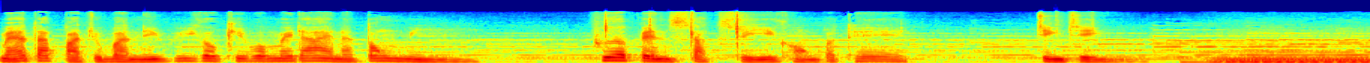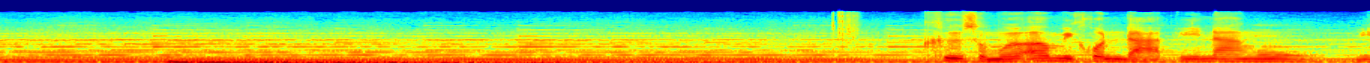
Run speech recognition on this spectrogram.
แม้แต่ปัจจุบันนี้พี่ก็คิดว่าไม่ได้นะ ต้องมี เพื่อเป็นศักดิ์ศรีของประเทศ จริง ๆคือสมมติเอามีคนด่าพี่หน้าง่มี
